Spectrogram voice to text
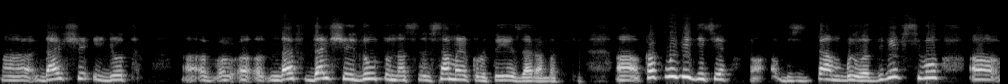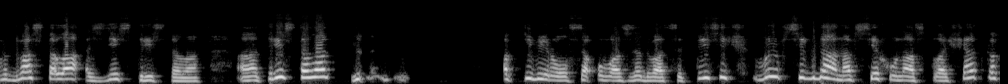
а, дальше идет а, дальше идут у нас самые крутые заработки. Как вы видите, там было две всего, два стола, а здесь три стола. Три стола активировался у вас за 20 тысяч, вы всегда на всех у нас площадках,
